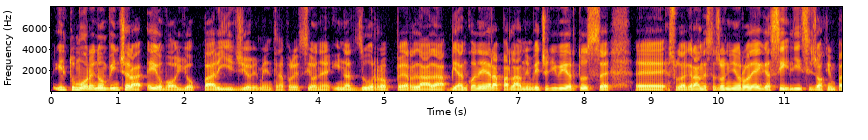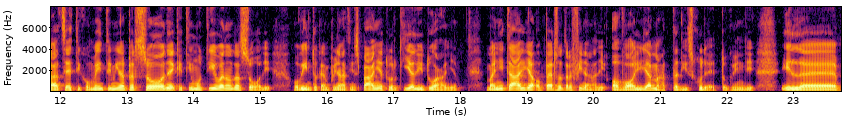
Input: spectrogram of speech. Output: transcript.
Il tumore non vincerà e io voglio Parigi, ovviamente la proiezione in azzurro per l'ala bianconera. Parlando invece di Virtus, eh, sulla grande stagione in Eurolega, sì, lì si gioca in palazzetti con 20.000 persone che ti motivano da soli. Ho vinto campionati in Spagna, Turchia, Lituania, ma in Italia ho perso tre finali ho voglia matta di scudetto. Quindi il, eh,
